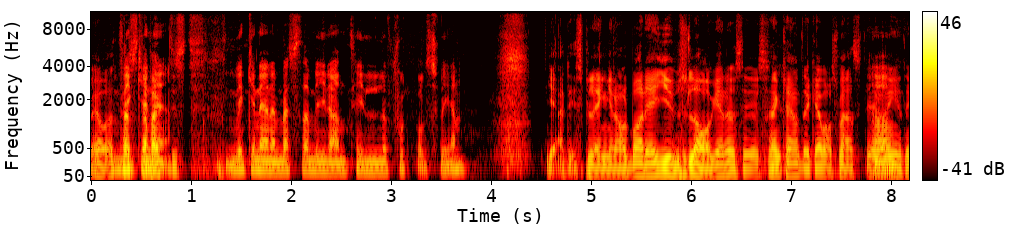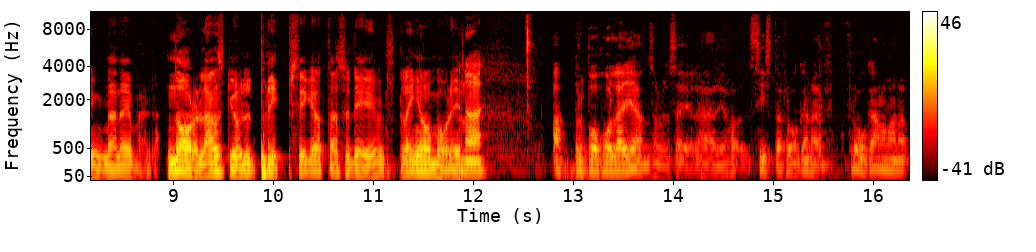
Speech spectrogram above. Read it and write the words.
jag testar Vilken är- faktiskt. Vilken är den bästa biran till fotbolls-VM? Ja, det spelar ingen roll. Bara det är ljus lager, så- sen kan jag dricka vad som helst. Det gör Ja. ingenting. Men eh, Norrlands guld, Pripps är gött. Alltså det spelar ingen roll vad det är. Nej. Apropå hålla igen som du säger. Det här. Jag har, sista frågan här. Frågan om han har,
